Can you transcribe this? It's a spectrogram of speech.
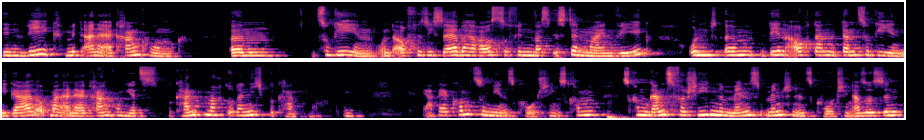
den Weg mit einer Erkrankung ähm, zu gehen und auch für sich selber herauszufinden, was ist denn mein Weg und ähm, den auch dann, dann zu gehen, egal ob man eine Erkrankung jetzt bekannt macht oder nicht bekannt macht. Und ja, wer kommt zu mir ins Coaching? Es kommen, es kommen ganz verschiedene Men Menschen ins Coaching. Also es sind,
